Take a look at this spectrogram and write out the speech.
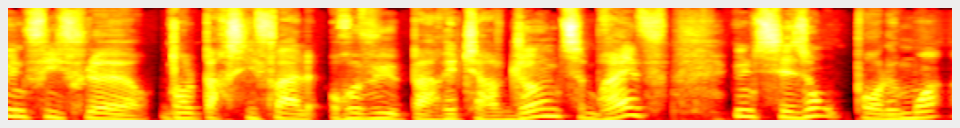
une fille fleur dans le Parsifal revue par Richard Jones, bref, une saison pour le moins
